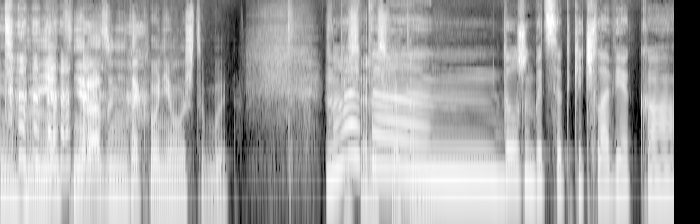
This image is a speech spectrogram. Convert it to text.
ни- нет, ни разу ни такого не было, чтобы Ну, вписались это... в должен быть все-таки человек э,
